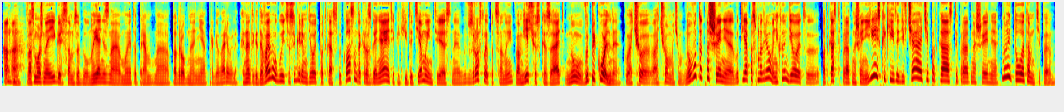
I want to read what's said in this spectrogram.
а, угу. а. Возможно, Игорь сам забыл, но я не знаю, мы это прям э, подробно не проговаривали. И она такая, давай вы будете с Игорем делать подкаст. Вы классно так разгоняете какие-то темы интересные, вы взрослые пацаны, вам есть что сказать. Ну, вы прикольные. А чё, о чем, о чем? Ну, вот отношения. Вот я посмотрел, никто не делает э, подкасты про отношения. Есть какие-то девчачьи подкасты про отношения. Ну и то там, типа,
